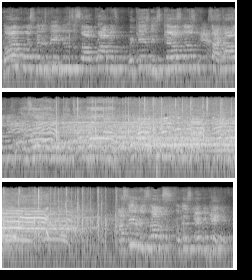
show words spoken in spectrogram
Law enforcement is being used to solve problems when kids need counselors, psychologists, and social I see the results of this every day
